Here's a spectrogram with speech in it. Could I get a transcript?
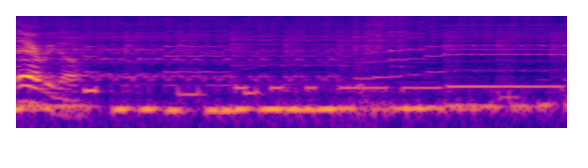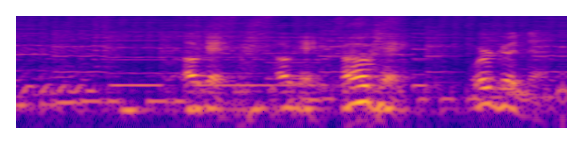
There we go. Okay, okay, okay. We're good now.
